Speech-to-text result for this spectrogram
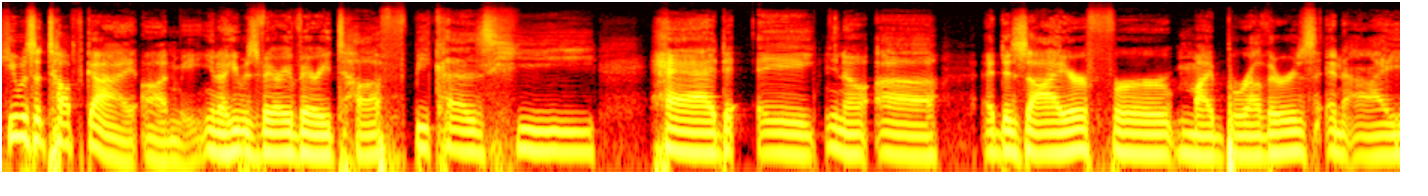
He was a tough guy on me. You know, he was very, very tough because he had a, you know, uh, a desire for my brothers and I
